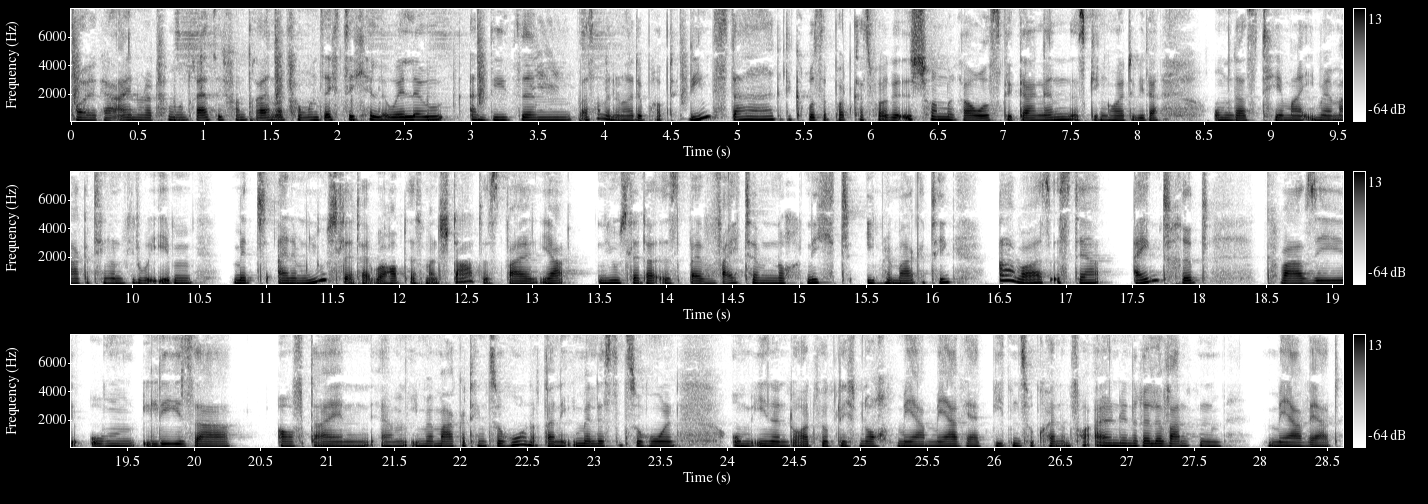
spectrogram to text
Folge 135 von 365. Hello, hello. An diesem, was haben wir denn heute überhaupt? Dienstag. Die große Podcast-Folge ist schon rausgegangen. Es ging heute wieder um das Thema E-Mail-Marketing und wie du eben mit einem Newsletter überhaupt erstmal startest, weil ja, Newsletter ist bei weitem noch nicht E-Mail-Marketing, aber es ist der Eintritt quasi, um Leser auf dein ähm, E-Mail-Marketing zu holen, auf deine E-Mail-Liste zu holen, um ihnen dort wirklich noch mehr Mehrwert bieten zu können und vor allem den relevanten Mehrwert,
